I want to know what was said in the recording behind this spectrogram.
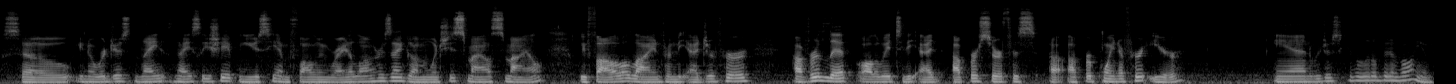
So, you know, we're just nice, nicely shaping. You see I'm following right along her zygoma. When she smiles, smile. We follow a line from the edge of her of her lip all the way to the ed- upper surface, uh, upper point of her ear. And we just give a little bit of volume.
